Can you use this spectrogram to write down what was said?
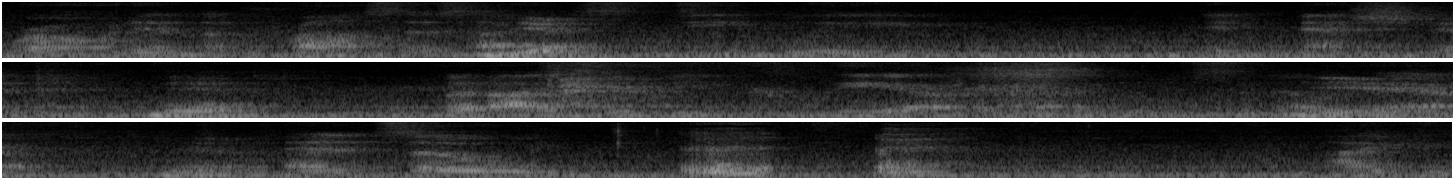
thrown in the process. I Yeah. was deeply enmeshed in it. Yeah, But I could be clear that I needed to know Yeah. there. yeah. And so I can,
